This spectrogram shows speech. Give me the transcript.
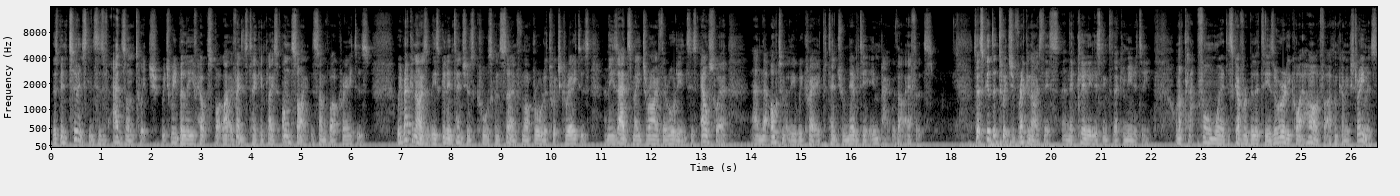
there's been two instances of ads on Twitch, which we believe help spotlight events taking place on site with some of our creators. We recognise that these good intentions cause concern from our broader Twitch creators, and these ads may drive their audiences elsewhere, and that ultimately we create a potential negative impact with our efforts. So it's good that Twitch have recognised this and they're clearly listening to their community. On a platform where discoverability is already quite hard for up and coming streamers,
